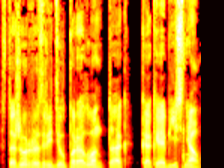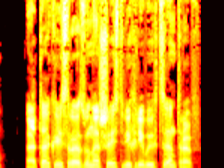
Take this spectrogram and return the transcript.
Стажер разрядил поролон так, как и объяснял, атакой сразу на шесть вихревых центров,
